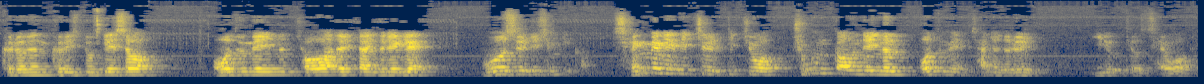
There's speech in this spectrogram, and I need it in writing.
그러면 그리스도께서 어둠에 있는 저 아들 딸들에게 무엇을 주십니까? 생명의 빛을 비추어 죽음 가운데 있는 어둠의 자녀들을 일으켜 세워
